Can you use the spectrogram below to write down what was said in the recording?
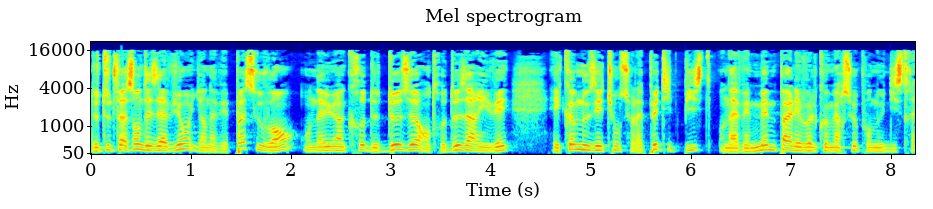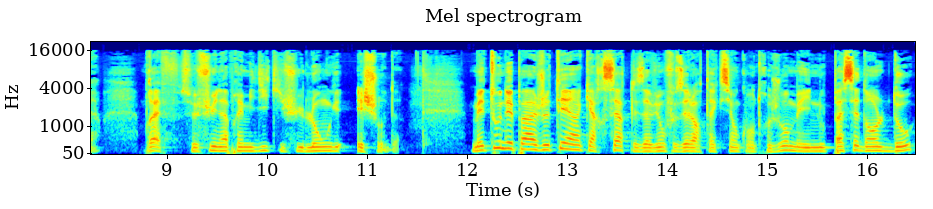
De toute façon, des avions, il n'y en avait pas souvent. On a eu un creux de deux heures entre deux arrivées. Et comme nous étions sur la petite piste, on n'avait même pas les vols commerciaux pour nous distraire. Bref, ce fut une après-midi qui fut longue et chaude. Mais tout n'est pas à jeter, hein, car certes les avions faisaient leur taxi en contre-jour, mais ils nous passaient dans le dos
